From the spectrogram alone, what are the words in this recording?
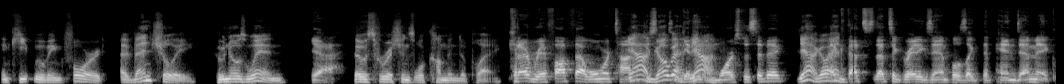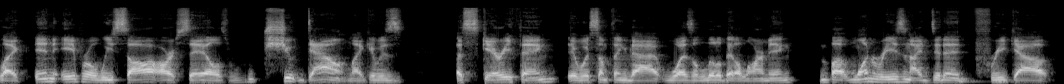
and keep moving forward. Eventually, who knows when, yeah, those fruitions will come into play. Can I riff off that one more time? Yeah, just go to ahead. Get Yeah. even more specific. Yeah, go Like ahead. that's that's a great example. Is like the pandemic. Like in April, we saw our sales shoot down. Like it was a scary thing. It was something that was a little bit alarming. But one reason I didn't freak out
